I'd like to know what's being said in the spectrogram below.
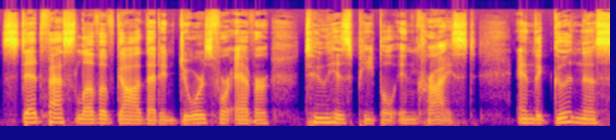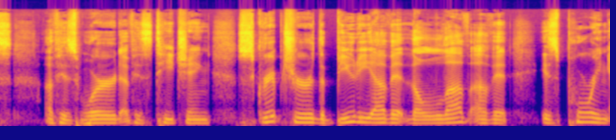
steadfast love of God that endures forever to his people in Christ and the goodness of his word, of his teaching. Scripture, the beauty of it, the love of it is pouring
